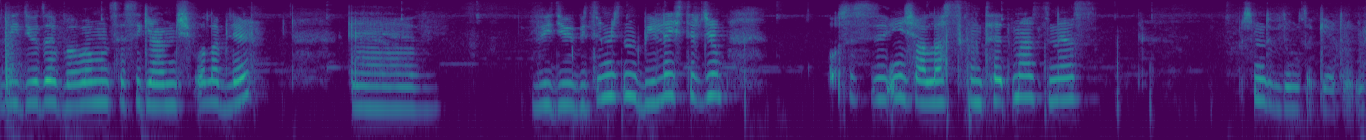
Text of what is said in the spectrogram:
Videoda babamın sesi gelmiş olabilir. Ee, videoyu bitirmiştim. Birleştireceğim. O sesi inşallah sıkıntı etmezsiniz. Şimdi videomuza geri dönelim.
